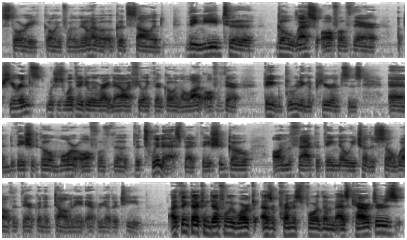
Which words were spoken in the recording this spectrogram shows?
story going for them. They don't have a, a good solid. They need to go less off of their appearance, which is what they're doing right now. I feel like they're going a lot off of their big brooding appearances, and they should go more off of the the twin aspect. They should go on the fact that they know each other so well that they're going to dominate every other team. I think that can definitely work as a premise for them as characters.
